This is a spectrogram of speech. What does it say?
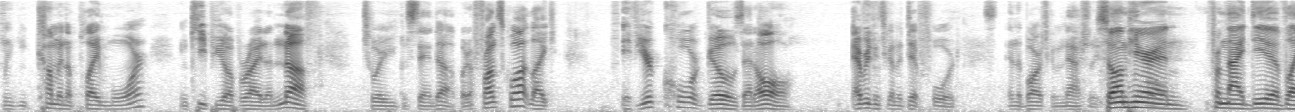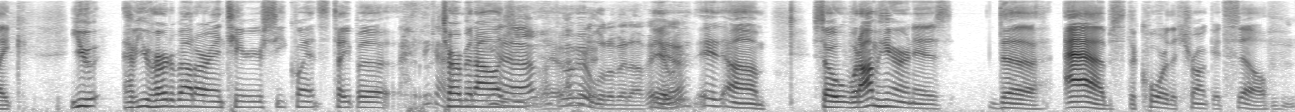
can come into play more and keep you upright enough to where you can stand up. But a front squat, like if your core goes at all, everything's going to dip forward, and the bar's going to naturally. So I'm hearing from the idea of like, you have you heard about our anterior sequence type of terminology? Yeah, I've, I've heard a little bit of it. Yeah. Yeah. It, um, so what I'm hearing is the abs, the core, the trunk itself, Mhm.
